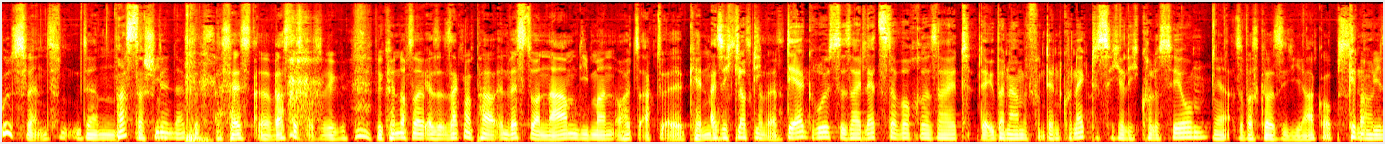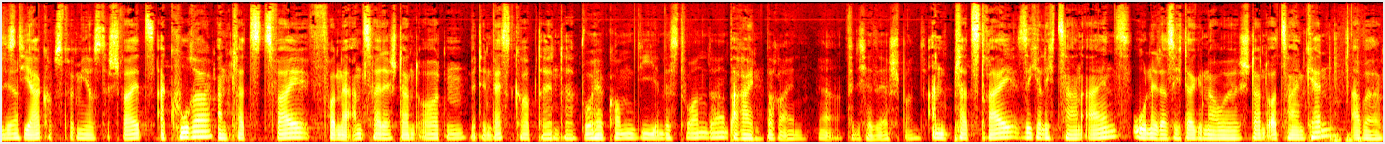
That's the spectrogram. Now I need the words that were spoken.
cool, Sven. Dann was das vielen Dank. Das heißt, äh, was das? Also wir, wir können doch sagen, also sag mal ein paar Investorennamen, die man heute aktuell kennt. Also ich glaube, der größte seit letzter Woche, seit der Übernahme von Den Connect ist sicherlich Kolosseum. Ja, also was quasi die Jakobs-Familie. Genau, das ist die Jakobs-Familie aus der Schweiz. Akku Acura an Platz zwei von der Anzahl der Standorten mit den Westkorb dahinter. Woher kommen die Investoren da? Bahrain. Bahrain, ja, finde ich ja sehr spannend. An Platz drei sicherlich Zahn 1, ohne dass ich da genaue Standortzahlen kenne, aber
